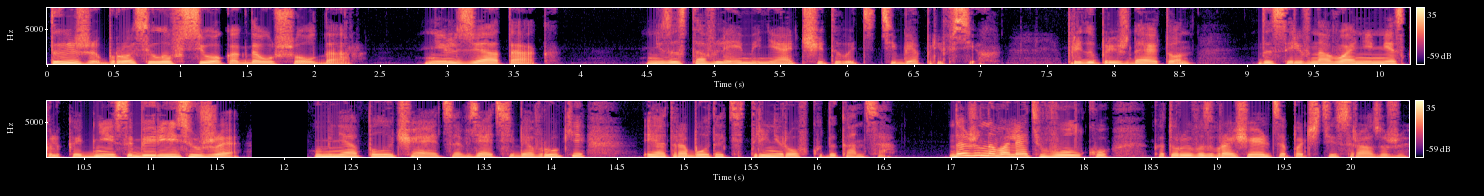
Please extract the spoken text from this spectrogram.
Ты же бросила все, когда ушел дар. Нельзя так. Не заставляй меня отчитывать тебя при всех. Предупреждает он — до соревнований несколько дней, соберись уже. У меня получается взять себя в руки и отработать тренировку до конца. Даже навалять волку, который возвращается почти сразу же.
